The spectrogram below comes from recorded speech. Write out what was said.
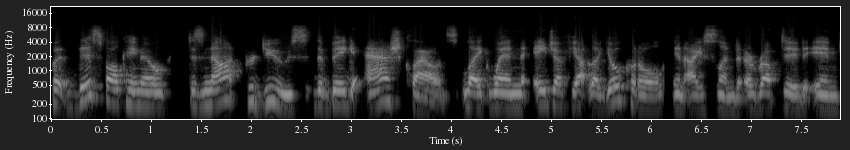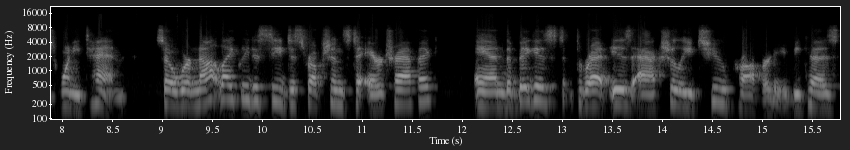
but this volcano does not produce the big ash clouds like when Eyjafjallajökull in Iceland erupted in 2010. So we're not likely to see disruptions to air traffic. And the biggest threat is actually to property because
